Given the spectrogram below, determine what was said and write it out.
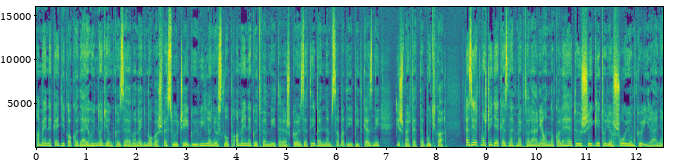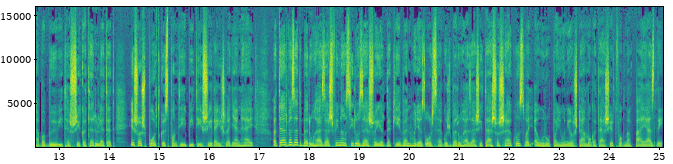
amelynek egyik akadálya, hogy nagyon közel van egy magas feszültségű villanyoszlop, amelynek 50 méteres körzetében nem szabad építkezni, ismertette Bugyka. Ezért most igyekeznek megtalálni annak a lehetőségét, hogy a sólyomkő irányába bővíthessék a területet, és a sportközpont építésére is legyen hely. A tervezett beruházás finanszírozása érdekében, hogy az Országos Beruházási Társasághoz vagy Európai Uniós támogatásért fognak pályázni.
